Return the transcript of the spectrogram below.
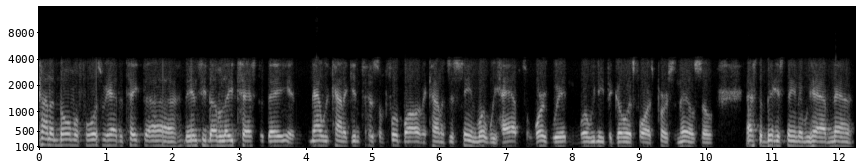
kind of normal for us. We had to take the uh, the NCAA test today, and now we're kind of getting to some football and kind of just seeing what we have to work with and where we need to go as far as personnel. So that's the biggest thing that we have now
